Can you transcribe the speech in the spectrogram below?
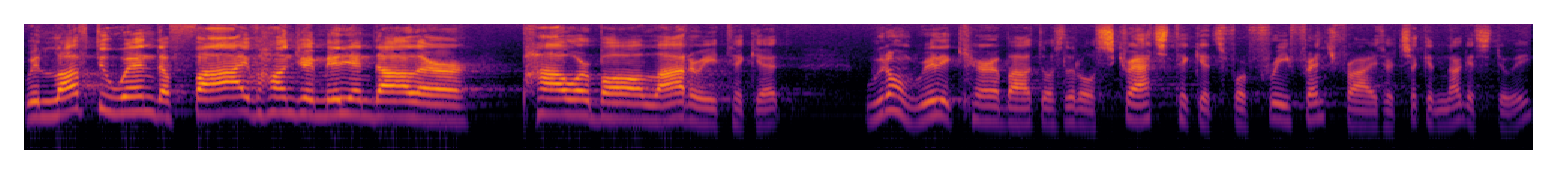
We love to win the $500 million Powerball lottery ticket we don't really care about those little scratch tickets for free french fries or chicken nuggets, do we?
